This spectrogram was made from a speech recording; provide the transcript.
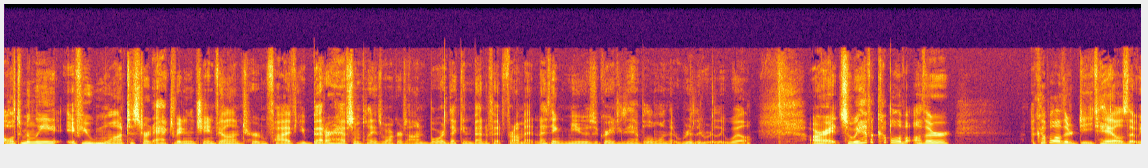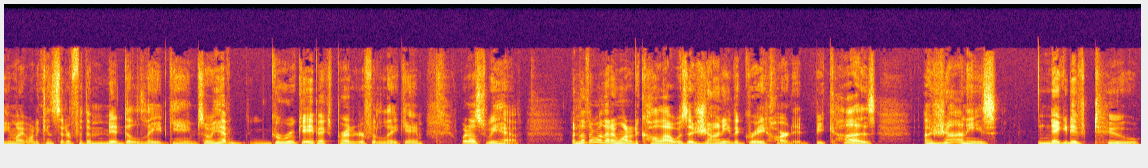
ultimately, if you want to start activating the chain veil on turn five, you better have some planeswalkers on board that can benefit from it. And I think Mu is a great example of one that really, really will. All right, so we have a couple of other a couple other details that we might want to consider for the mid to late game. So we have Garruk Apex Predator for the late game. What else do we have? Another one that I wanted to call out was Ajani the Great Hearted because Ajani's negative two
